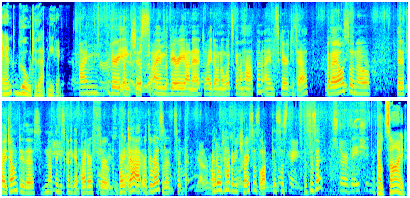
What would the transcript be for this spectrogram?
and go to that meeting. I'm very anxious. I'm very on edge. I don't know what's going to happen. I'm scared to death. But I also know that if I don't do this, nothing's going to get better for my dad or the residents in there. I don't have any choices left. This is this is it. Starvation. Outside,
